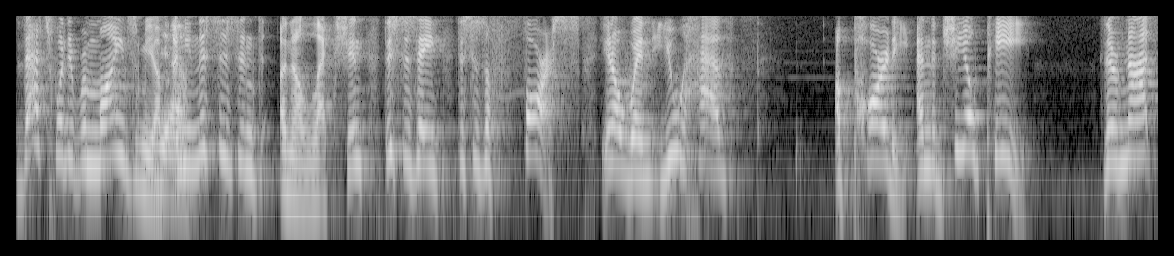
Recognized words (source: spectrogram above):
that's what it reminds me of. I mean, this isn't an election. This is a this is a farce. You know, when you have a party and the GOP, they're not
